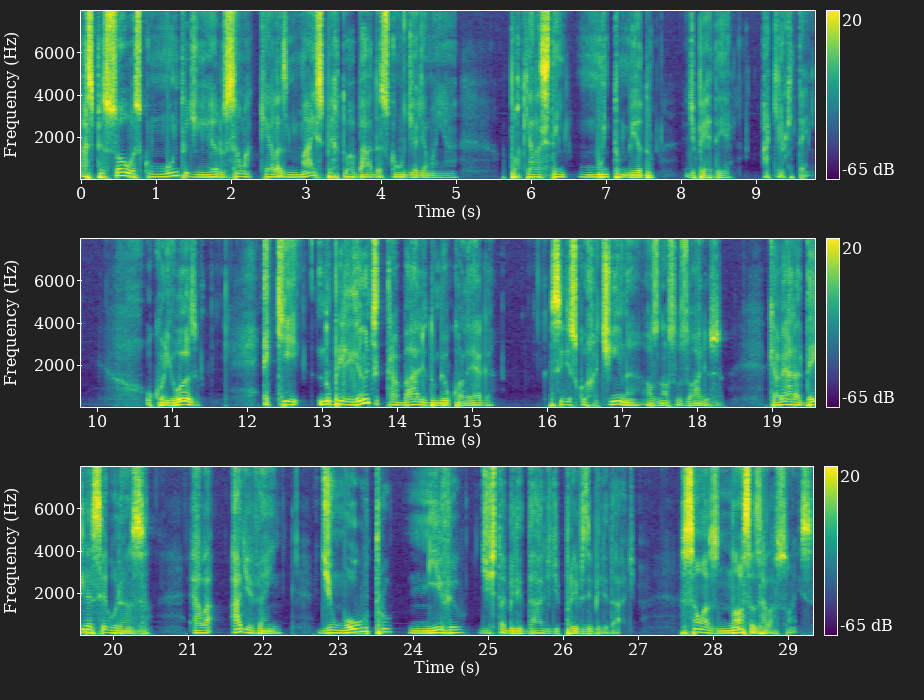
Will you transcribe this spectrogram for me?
as pessoas com muito dinheiro são aquelas mais perturbadas com o dia de amanhã, porque elas têm muito medo de perder aquilo que têm. O curioso é que no brilhante trabalho do meu colega se descortina aos nossos olhos que a verdadeira segurança ela advém de um outro nível de estabilidade, de previsibilidade. São as nossas relações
